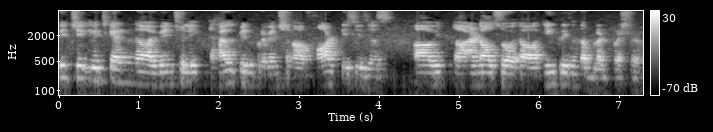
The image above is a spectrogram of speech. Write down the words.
which which can eventually help in prevention of heart diseases with, and also increase in the blood pressure.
